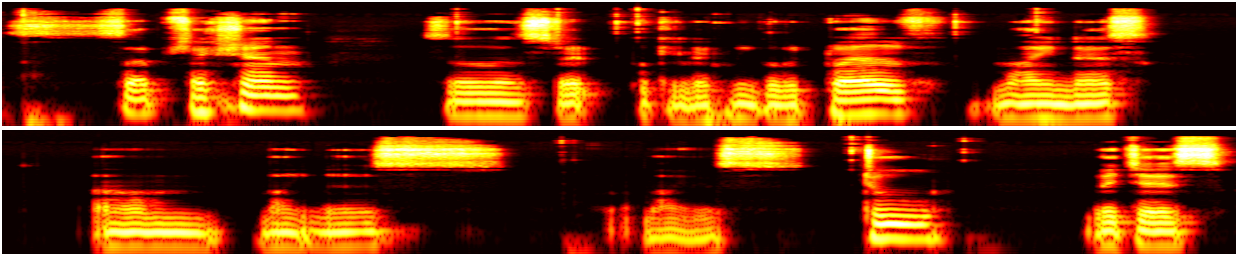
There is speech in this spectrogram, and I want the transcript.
subsection. So instead okay let me go with 12 minus um minus minus 2 which is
